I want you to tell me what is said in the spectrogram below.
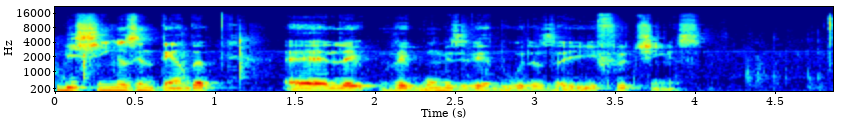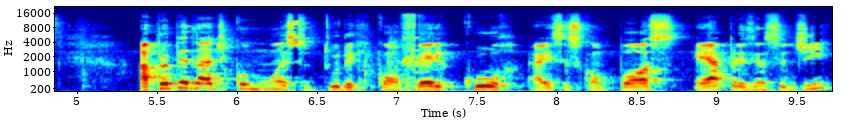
Bichinhos, entenda, é, legumes e verduras e frutinhas. A propriedade comum à estrutura que confere cor a esses compostos é a presença de.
